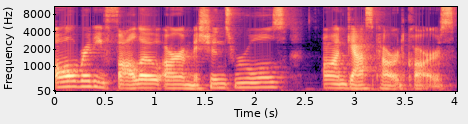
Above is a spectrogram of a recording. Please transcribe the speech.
already follow our emissions rules on gas powered cars.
